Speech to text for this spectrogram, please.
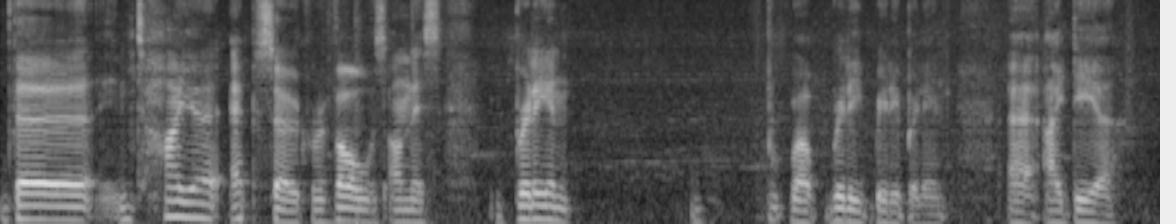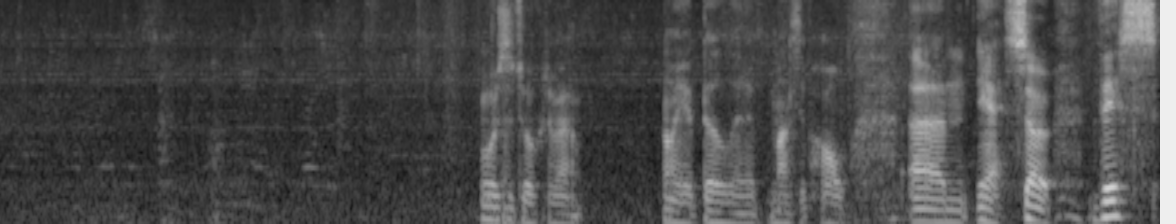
the entire episode revolves on this brilliant, well, really, really brilliant uh, idea. What was I talking about? Oh yeah, building a massive hole. Um, yeah, so this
